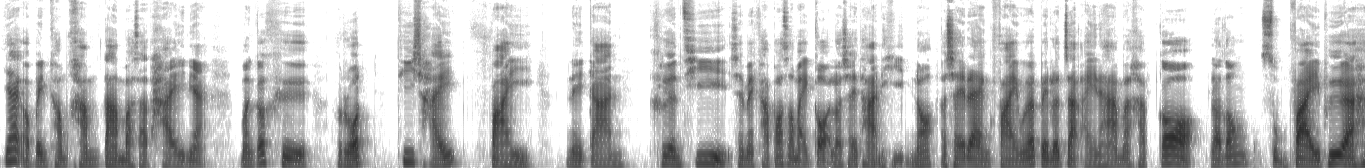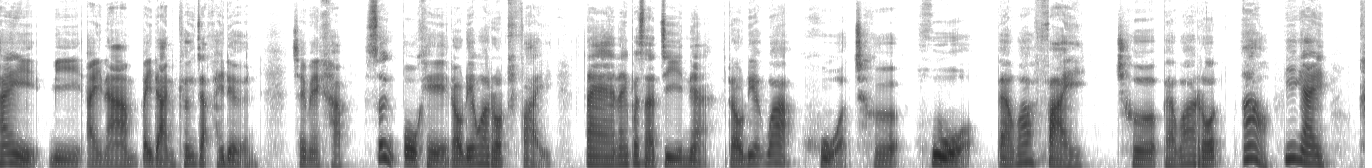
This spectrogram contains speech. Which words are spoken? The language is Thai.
แยกออกเป็นคำคำตามภาษาไทยเนี่ยมันก็คือรถที่ใช้ไฟในการ เคลื่อนที่ใช่ไหมครับ เพราะสมัยก่อนเราใช้ถ่านหินเนาะเราใช้แรงไฟเมื่อเป็นรถจักรไอ้น้ำอะครับ ก็เราต้องสุมไฟเพื่อให้มีไอ้น้ำไปดันเครื่องจักรให้เดินใช่ไหมครับ ซึ่งโอเค เราเรียกว่ารถไฟ แต่ในภาษาจีนเนี่ยเราเรียกว่า หัวเชอหัวแปลว่าไฟ เชอแปลว่ารถอ้าวนี่ไง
